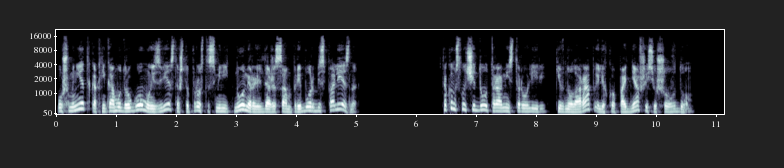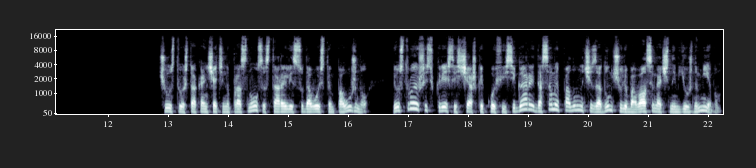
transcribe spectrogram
Уж мне-то, как никому другому, известно, что просто сменить номер или даже сам прибор бесполезно. В таком случае до утра, мистер Улири, кивнул араб и, легко поднявшись, ушел в дом. Чувствуя, что окончательно проснулся, старый лис с удовольствием поужинал и, устроившись в кресле с чашкой кофе и сигарой, до самой полуночи задумчиво любовался ночным южным небом.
